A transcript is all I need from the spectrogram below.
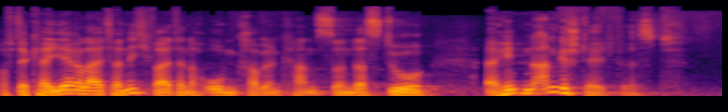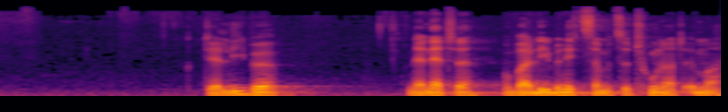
auf der Karriereleiter nicht weiter nach oben krabbeln kannst, sondern dass du äh, hinten angestellt wirst. Der Liebe, der Nette, wobei Liebe nichts damit zu tun hat, immer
